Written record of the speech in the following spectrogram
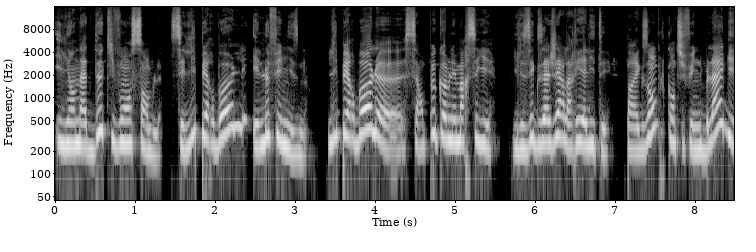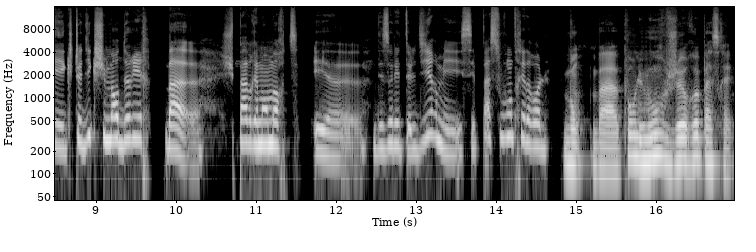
il y en a deux qui vont ensemble. C'est l'hyperbole et l'euphémisme. L'hyperbole, euh, c'est un peu comme les Marseillais. Ils exagèrent la réalité. Par exemple, quand tu fais une blague et que je te dis que je suis morte de rire, bah, euh, je suis pas vraiment morte. Et euh, désolé de te le dire, mais c'est pas souvent très drôle. Bon, bah pour l'humour, je repasserai.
